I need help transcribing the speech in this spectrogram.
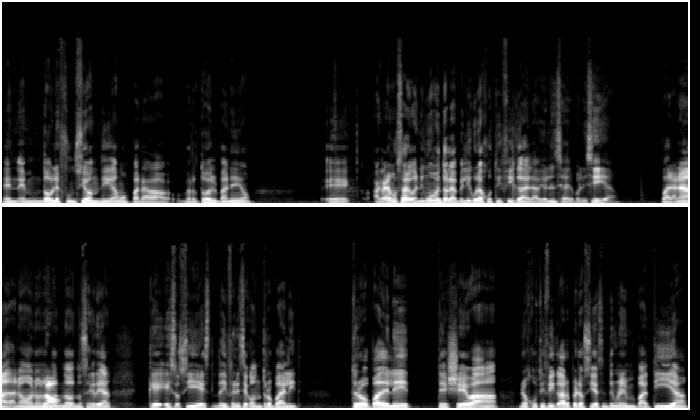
en, doble función, digamos, para ver todo el paneo. Eh, aclaremos algo, en ningún momento la película justifica la violencia del policía. Para nada, no, no, no, no, no, se crean que eso sí es la diferencia con Tropa de Elite. Tropa de Elite te lleva a no justificar, pero sí a sentir una empatía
